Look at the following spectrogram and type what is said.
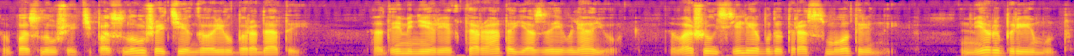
«Ну, послушайте, послушайте», — говорил бородатый, «от имени ректората я заявляю, ваши усилия будут рассмотрены, меры примут».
